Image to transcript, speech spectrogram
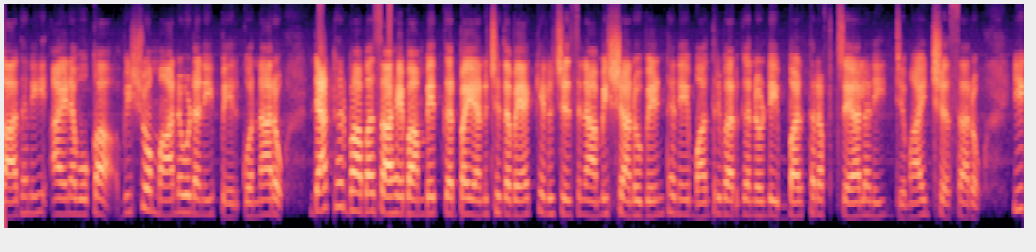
కాదని ఆయన ఒక విశ్వ మానవుడని పేర్కొన్నారు. డాక్టర్ బాబాసాహెబ్ అంబేద్కర్ పై అనుచిత వ్యాఖ్యలు చేసిన అమిత్ షాను వెంటనే మంత్రివర్గం నుండి బర్తరఫ్ చేయాలని డిమాండ్ చేశారు. ఈ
